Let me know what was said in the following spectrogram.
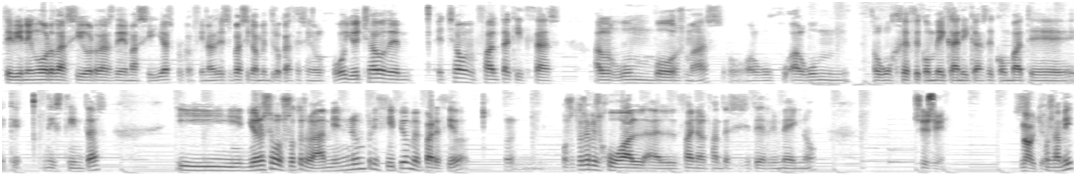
te vienen hordas y hordas de masillas, porque al final es básicamente lo que haces en el juego. Yo he echado, de, he echado en falta quizás algún boss más o algún, algún, algún jefe con mecánicas de combate que, distintas. Y yo no sé vosotros, a mí en un principio me pareció... Vosotros habéis jugado al, al Final Fantasy VII Remake, ¿no? Sí, sí. No, yo. Pues a mí,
